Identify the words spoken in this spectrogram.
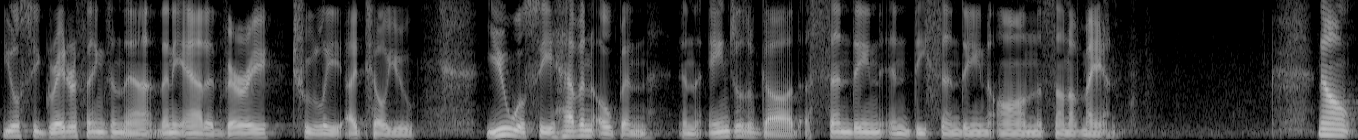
You'll see greater things than that. Then he added, Very truly, I tell you, you will see heaven open and the angels of God ascending and descending on the Son of Man. Now,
